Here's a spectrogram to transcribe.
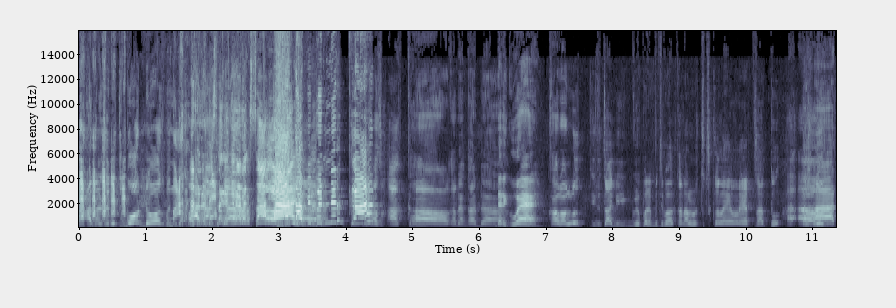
analisa dia itu bodoh masuk Analisanya kadang-kadang salah. Eh, tapi bener kan Nggak masuk akal kadang-kadang Dari gue. kalau lu itu tadi gue paling benci banget karena lu tuh suka lelet satu terus lu, Telat.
